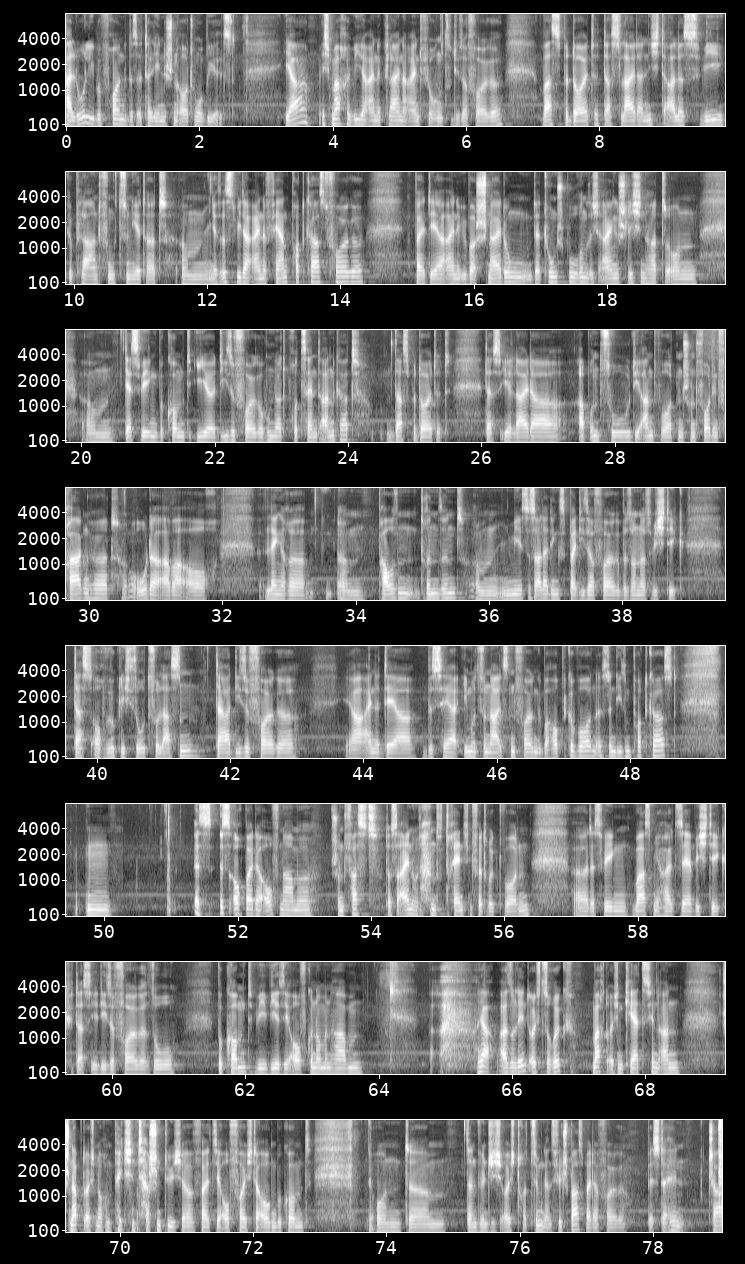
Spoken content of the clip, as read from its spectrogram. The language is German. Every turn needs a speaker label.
Speaker 1: Hallo, liebe Freunde des italienischen Automobils. Ja, ich mache wieder eine kleine Einführung zu dieser Folge, was bedeutet, dass leider nicht alles wie geplant funktioniert hat. Ähm, es ist wieder eine Fernpodcast-Folge, bei der eine Überschneidung der Tonspuren sich eingeschlichen hat und ähm, deswegen bekommt ihr diese Folge 100% uncut. Das bedeutet, dass ihr leider ab und zu die Antworten schon vor den Fragen hört oder aber auch längere ähm, Pausen drin sind. Ähm, mir ist es allerdings bei dieser Folge besonders wichtig, das auch wirklich so zu lassen, da diese Folge ja eine der bisher emotionalsten Folgen überhaupt geworden ist in diesem Podcast. Mm, es ist auch bei der Aufnahme schon fast das ein oder andere Tränchen verdrückt worden. Äh, deswegen war es mir halt sehr wichtig, dass ihr diese Folge so bekommt, wie wir sie aufgenommen haben. Äh, ja, also lehnt euch zurück, macht euch ein Kerzchen an, schnappt euch noch ein Päckchen Taschentücher, falls ihr auch feuchte Augen bekommt. Und ähm, dann wünsche ich euch trotzdem ganz viel Spaß bei der Folge. Bis dahin. Ciao.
